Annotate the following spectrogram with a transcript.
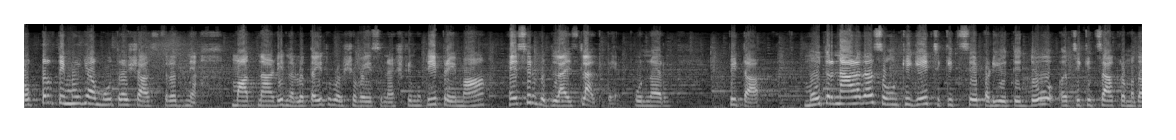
ಡಾಕ್ಟರ್ ತಿಮ್ಮಯ್ಯ ಮೂತ್ರ ಶಾಸ್ತ್ರಜ್ಞ ಮಾತನಾಡಿ, ನಲವತ್ತೈದು ವರ್ಷ ವಯಸ್ಸಿನ ಶ್ರೀಮತಿ ಪ್ರೇಮಾ ಹೆಸರು ಬದಲಾಯಿಸಲಾಗಿದೆ. ಪುನರ್ ಪಿತ ಮೂತ್ರನಾಳದ ಸೋಂಕಿಗೆ ಚಿಕಿತ್ಸೆ ಪಡೆಯುತ್ತಿದ್ದು ಚಿಕಿತ್ಸಾ ಕ್ರಮದ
